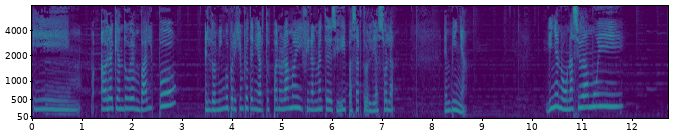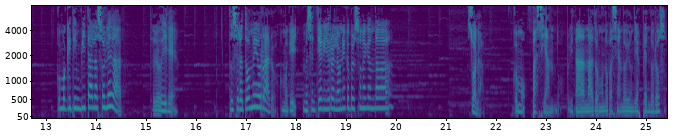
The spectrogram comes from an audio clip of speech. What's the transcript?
Y. Ahora que anduve en Valpo, el domingo, por ejemplo, tenía hartos panoramas y finalmente decidí pasar todo el día sola en Viña. Viña no es una ciudad muy... como que te invita a la soledad, te lo diré. Entonces era todo medio raro, como que me sentía que yo era la única persona que andaba sola, como paseando, porque nada, nada, todo el mundo paseando, hoy un día esplendoroso.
